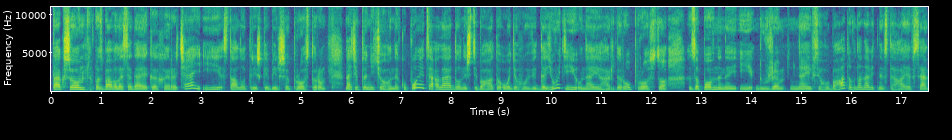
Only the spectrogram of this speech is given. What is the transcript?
Так що позбавилася деяких речей і стало трішки більше простору. Начебто нічого не купується, але донечці багато одягу віддають, і у неї гардероб просто заповнений і дуже в неї всього багато. Вона навіть не встигає все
